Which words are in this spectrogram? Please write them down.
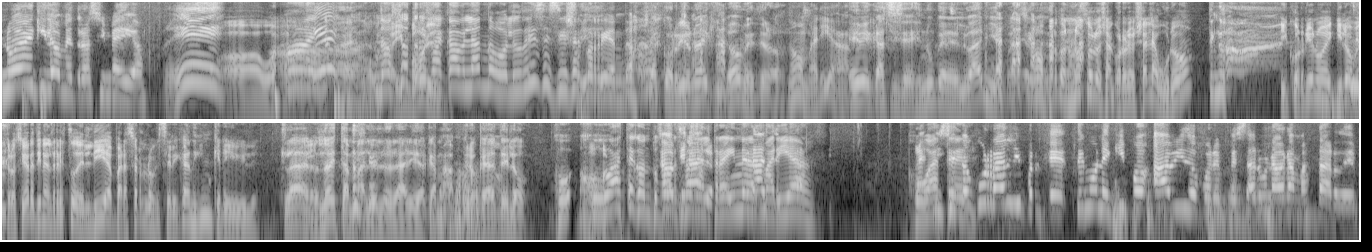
Nueve kilómetros y medio. ¿Eh? Oh, bueno. Ay, Usain nosotros Bolt. acá hablando boludeces y ella Sí, corriendo. Ya corrió nueve kilómetros. No, María. Eve casi se desnuca en el baño. María. No, perdón, no solo ya corrió, ya laburó Tengo. Y corrió 9 kilómetros y ahora tiene el resto del día para hacer lo que se le cante. Increíble. Claro, no es tan malo el horario de acá más, pero quédatelo. Ju- ¿Jugaste con tu No, personal claro. trainer, Gracias. María? Y se ¿Jugaste? te ocurre, Andy, porque tengo un equipo ávido por empezar una hora más tarde.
